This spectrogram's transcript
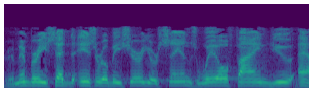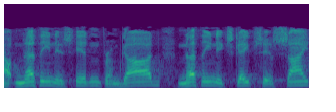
Remember, he said to Israel, Be sure your sins will find you out. Nothing is hidden from God, nothing escapes his sight.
